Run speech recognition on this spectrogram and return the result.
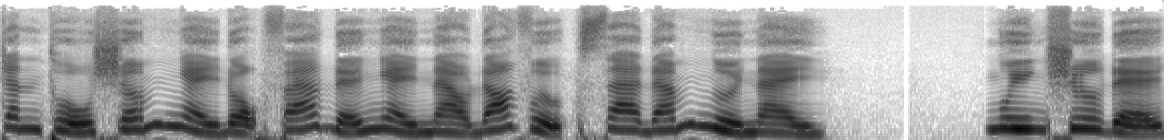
Tranh thủ sớm ngày đột phá để ngày nào đó vượt xa đám người này. Nguyên sư đệ,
